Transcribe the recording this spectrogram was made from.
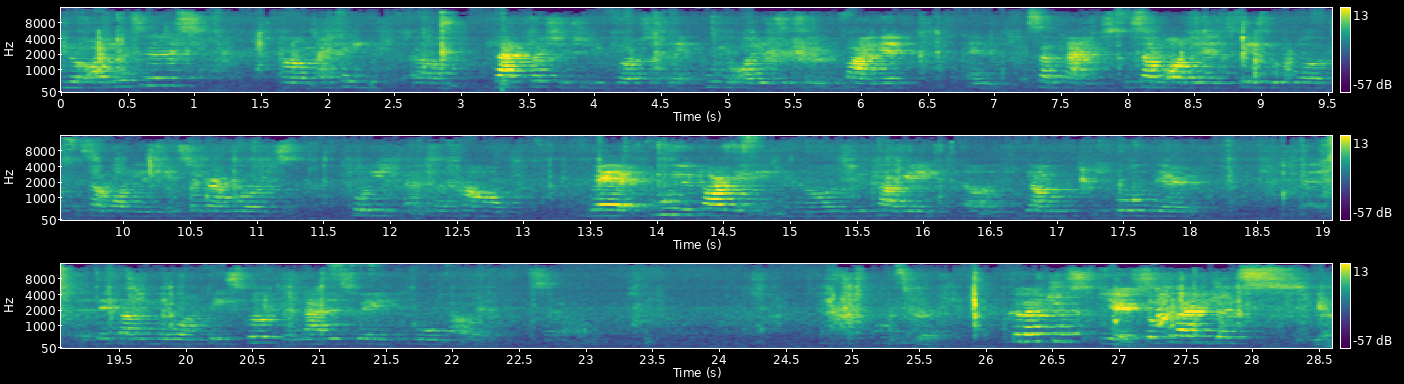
your audience is. Um, I think um, that question should be first, of like who your audience is, and you find it. And sometimes, for some audience, Facebook works, for some audience, Instagram works. Totally depends on how, where, who you're targeting. You know, if you're targeting uh, young people, they're they're coming more on Facebook, and that is where to go about it. So. That's great. Could I just, yeah, so could I just Yeah.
